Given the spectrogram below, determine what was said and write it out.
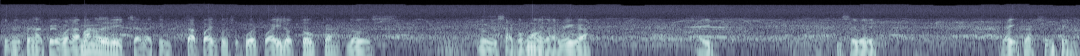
que no hay penal, pero con la mano derecha, la que tapa él con su cuerpo, ahí lo toca, lo, des- lo desacomoda Vega, ahí, y se ve la infracción penal.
